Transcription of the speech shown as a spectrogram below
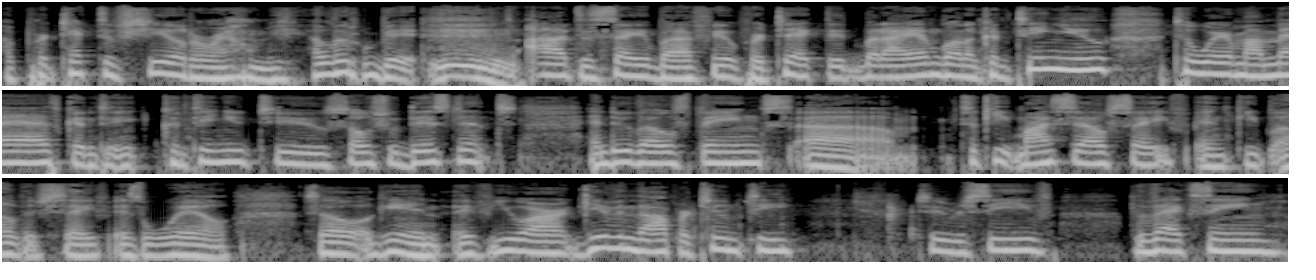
a protective shield around me a little bit. It's odd to say, but I feel protected. But I am going to continue to wear my mask and to continue to social distance and do those things um, to keep myself safe and keep others safe as well. So again, if you are given the opportunity to receive the vaccine,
